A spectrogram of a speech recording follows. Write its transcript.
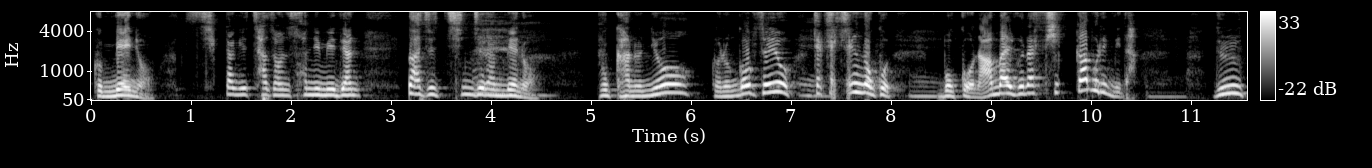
그 메뉴. 식당에 찾아온 손님에 대한 아주 친절한 메뉴. 북한은요, 그런 거 없어요. 짝짝짝 놓고 먹거나 말거나 휙 가버립니다. 늘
